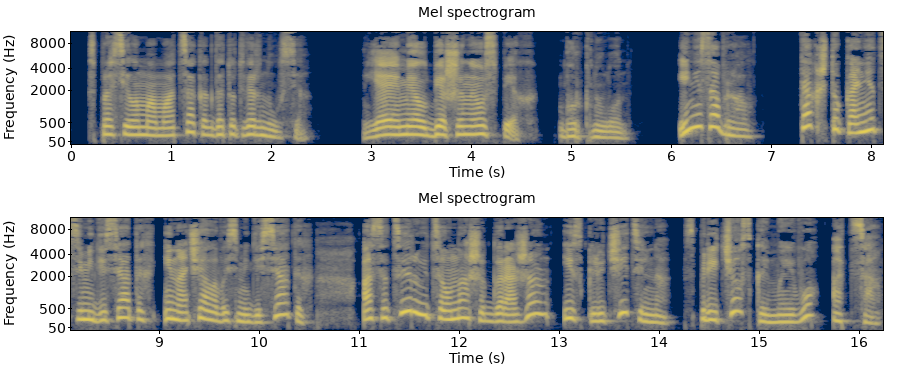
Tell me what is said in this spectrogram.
— спросила мама отца, когда тот вернулся. «Я имел бешеный успех», — буркнул он. И не соврал. Так что конец 70-х и начало 80-х ассоциируется у наших горожан исключительно с прической моего отца.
